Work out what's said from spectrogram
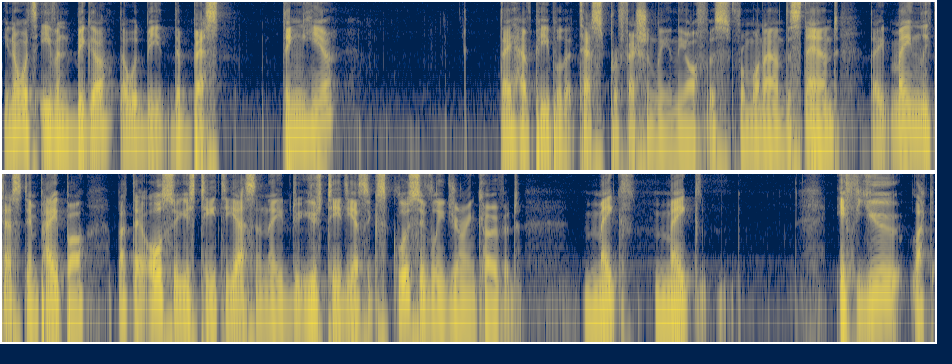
You know what's even bigger? That would be the best thing here. They have people that test professionally in the office. From what I understand, they mainly test in paper, but they also use TTS and they do use TTS exclusively during COVID. Make make if you like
